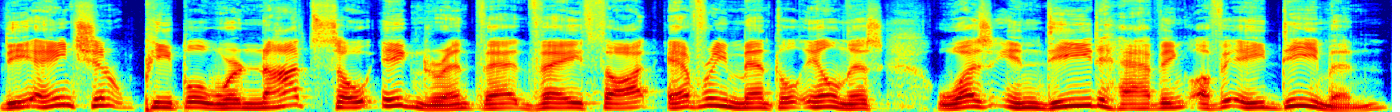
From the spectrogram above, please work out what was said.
the ancient people were not so ignorant that they thought every mental illness was indeed having of a demon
